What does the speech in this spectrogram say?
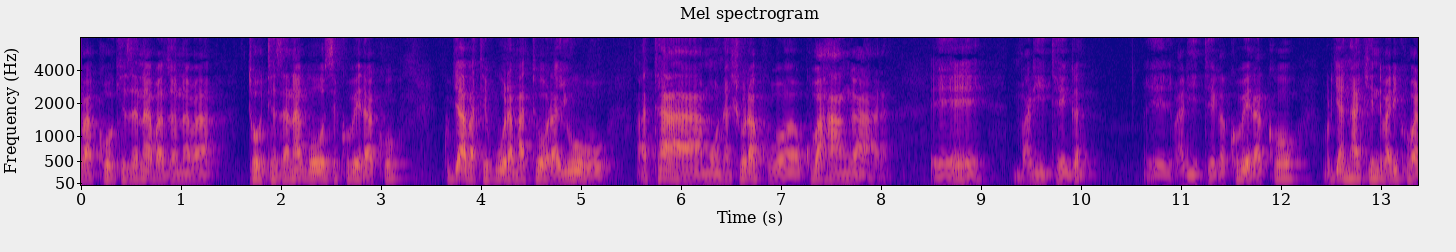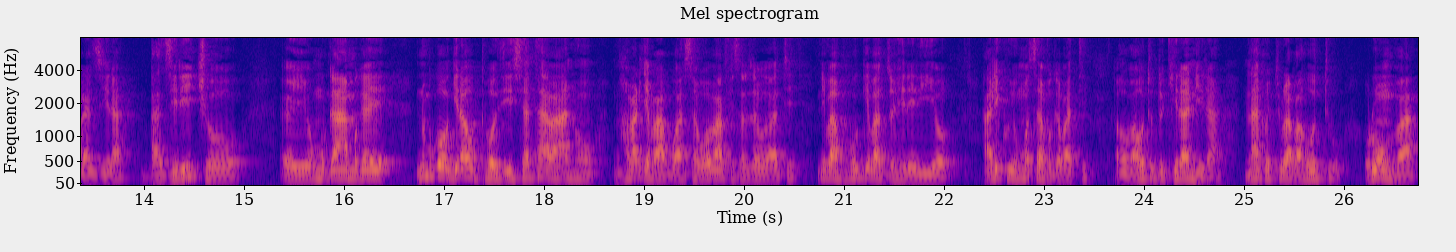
bakokeza n'abazona batoteza na gose kubera ko kugira bategura amatora y'ubu ata muntu ashobora kuba- kubahangara. Eh baritega eh, baritega kubera ko burya nta kindi bariko barazira. Bazira ico? Eh, umugambwe nubwo wogira opposition ata abantu nka barya bagwasa bo bafise bavuga bati nibavuge bazoherera iyo. Ariko uyu munsi bavuga bati abo bahutu dukiranira natwe turi abahutu. Urumva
